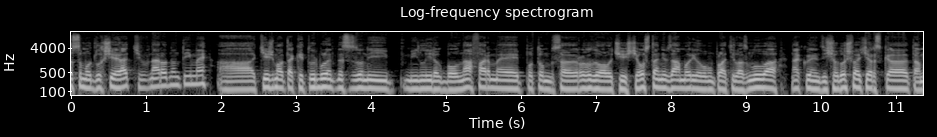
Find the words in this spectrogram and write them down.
som ho dlhšie hrať v národnom týme a tiež mal také turbulentné sezóny. Minulý rok bol na farme, potom sa rozhodovalo, či ešte ostane v zámori, lebo mu platila zmluva. Nakoniec išiel do Švajčiarska, tam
